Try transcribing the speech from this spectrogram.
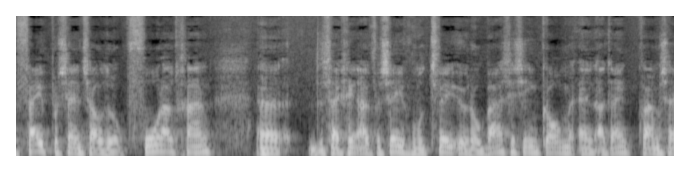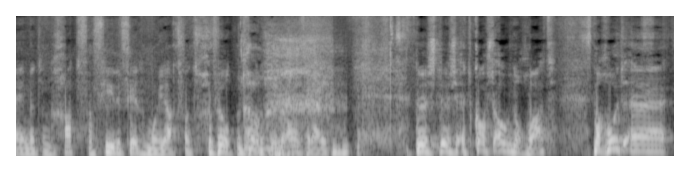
5% zou erop vooruit gaan. Uh, zij ging uit van 702 euro basisinkomen en uiteindelijk kwamen zij met een gat van 44 miljard wat gevuld Oh. door de overheid. Dus, dus het kost ook nog wat. Maar goed, eh,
